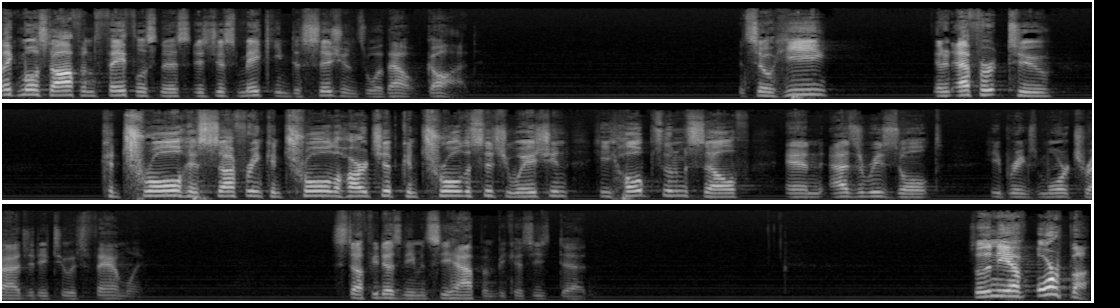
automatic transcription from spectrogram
I think most often faithlessness is just making decisions without God. And so he, in an effort to control his suffering, control the hardship, control the situation, he hopes in himself, and as a result, he brings more tragedy to his family. Stuff he doesn't even see happen because he's dead. So then you have Orpah.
